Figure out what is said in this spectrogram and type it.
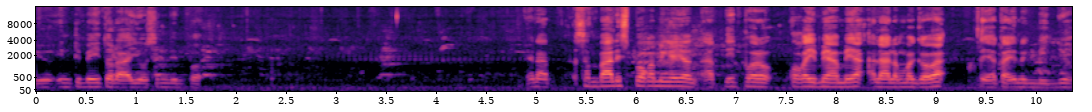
Yung intubator ayusin din po. Yan up. Sambales po kami ngayon. Update po ko kayo maya maya. Alalang magawa. Kaya tayo nag-video.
